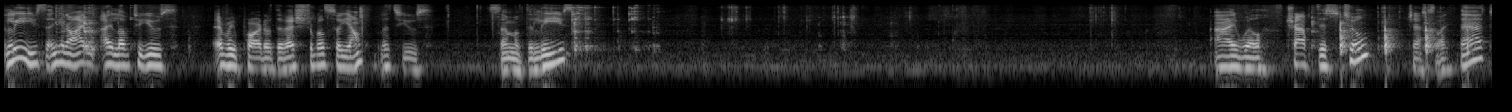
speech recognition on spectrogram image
leaves, and you know, I, I love to use every part of the vegetable. So yeah, let's use some of the leaves. I will chop this too, just like that.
